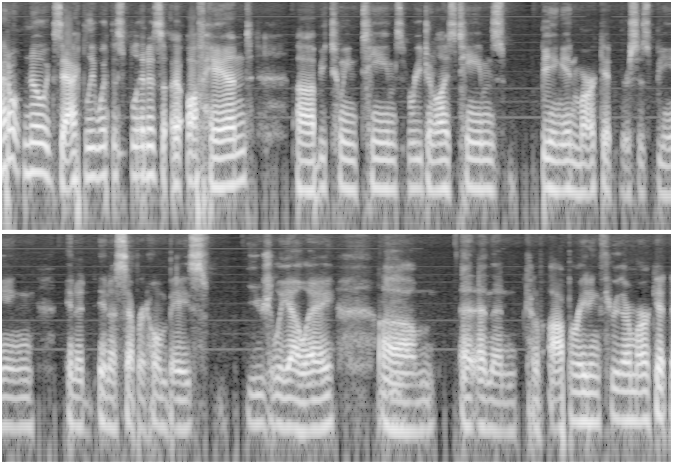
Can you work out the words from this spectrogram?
I don't know exactly what the split is uh, offhand uh, between teams, regionalized teams being in market versus being in a in a separate home base, usually LA, um, and, and then kind of operating through their market.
